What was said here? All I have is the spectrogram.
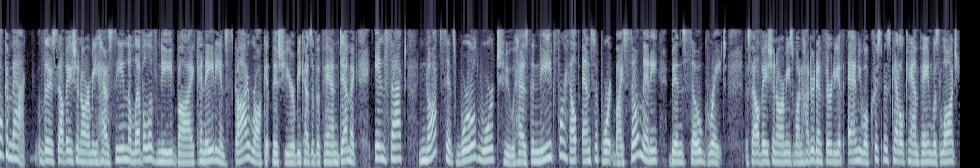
Welcome back. The Salvation Army has seen the level of need by Canadians skyrocket this year because of the pandemic. In fact, not since World War II has the need for help and support by so many been so great. The Salvation Army's 130th annual Christmas Kettle campaign was launched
